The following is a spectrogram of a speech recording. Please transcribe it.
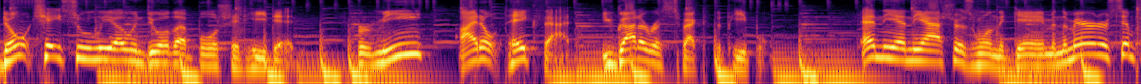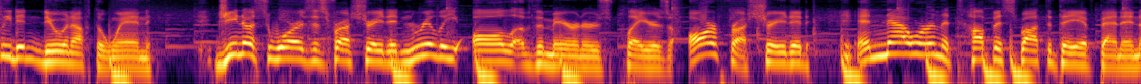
Don't chase Julio and do all that bullshit he did. For me, I don't take that. You gotta respect the people. In the end, the Astros won the game, and the Mariners simply didn't do enough to win, Geno Suarez is frustrated, and really all of the Mariners players are frustrated, and now we're in the toughest spot that they have been in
